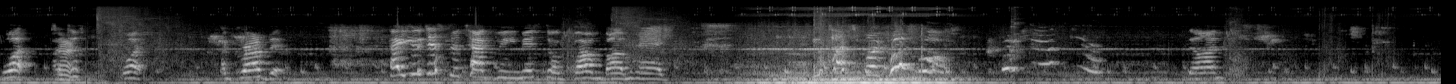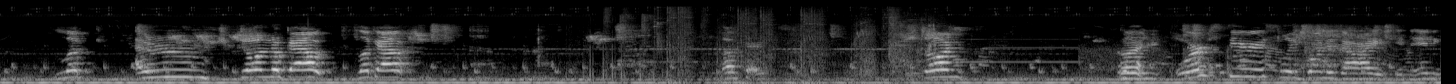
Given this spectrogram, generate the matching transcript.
What? Sorry. I just what? I grabbed it. Hey, you just attacked me, Mr. Bum Bum Head. You touched my pom Done. Look. Um, don't look out. Look out. Okay. Don. Don, we're seriously going to die in any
